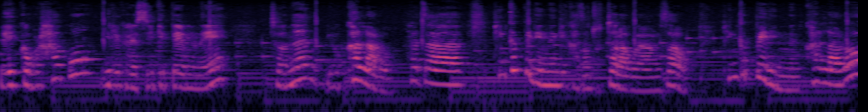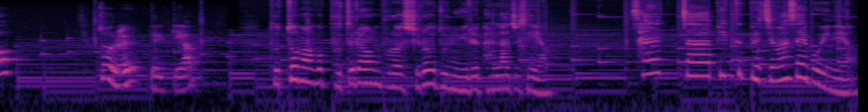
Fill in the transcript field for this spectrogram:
메이크업을 하고 일을 갈 수 있기 때문에 저는 이 컬러로 살짝 핑크빛 있는 게 가장 좋더라고요. 그래서 핑크빛 있는 컬러로 색조를 낼게요. 도톰하고 부드러운 브러쉬로 눈 위를 발라주세요. 살짝 핑크빛이 화사해 보이네요.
